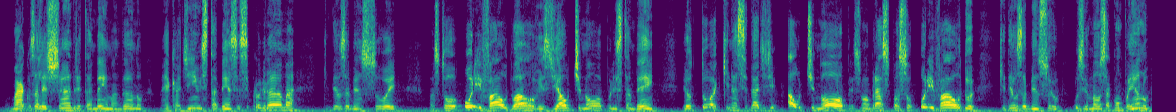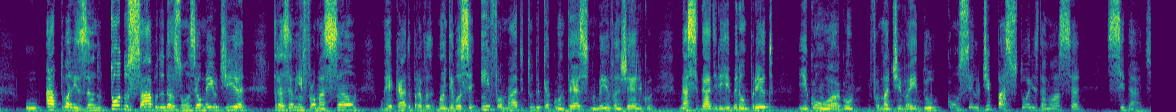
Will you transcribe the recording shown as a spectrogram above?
O Marcos Alexandre também mandando um recadinho. Está bem esse programa. Que Deus abençoe. Pastor Orivaldo Alves, de Altinópolis também. Eu estou aqui na cidade de Altinópolis. Um abraço, pastor Orivaldo. Que Deus abençoe os irmãos acompanhando o Atualizando todo sábado das 11 ao meio-dia, trazendo informação, um recado para manter você informado de tudo o que acontece no meio evangélico na cidade de Ribeirão Preto e com o órgão informativo aí do Conselho de Pastores da nossa cidade.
